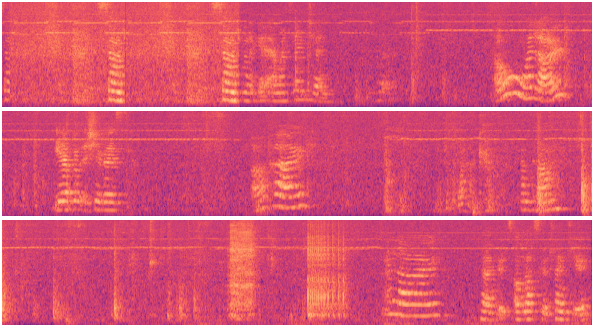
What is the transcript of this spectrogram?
So, someone, someone trying to get our attention. Oh, hello. Yeah, got the shivers. Okay. Come, come. Hello. Perfect. Oh, that's good. Thank you.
